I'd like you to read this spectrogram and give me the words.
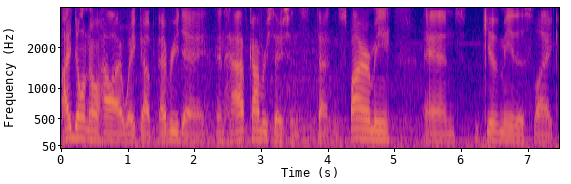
I don't know how I wake up every day and have conversations that inspire me and give me this like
